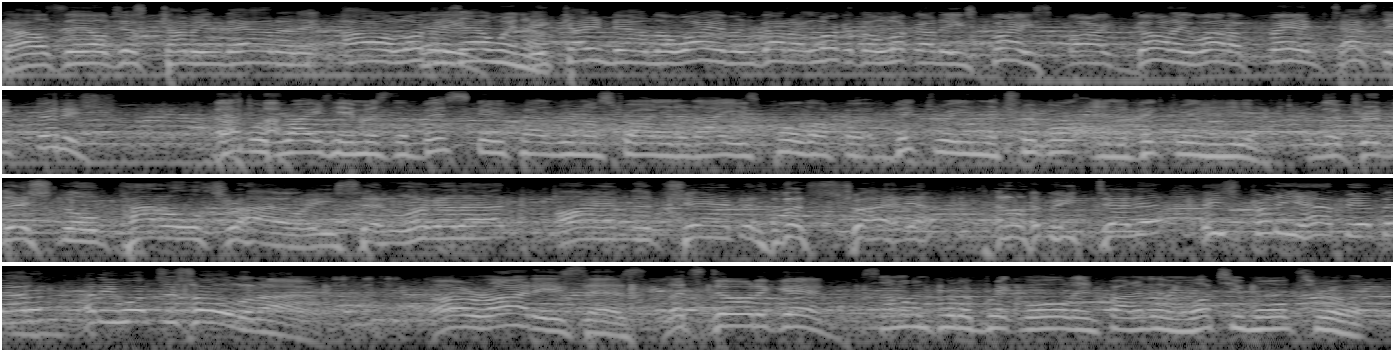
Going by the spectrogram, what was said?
Dalziel just coming down and, he, oh, look There's at him. He came down the wave and got a look at the look on his face. By golly, what a fantastic finish. That would rate him as the best ski paddler in Australia today. He's pulled off a victory in the triple and a victory here. The traditional paddle throw. He said, look at that. I am the champion of Australia. And let me tell you, he's pretty happy about it, and he wants us all to know. All right, he says. Let's do it again. Someone put a brick wall in front of him and watch him walk through it.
